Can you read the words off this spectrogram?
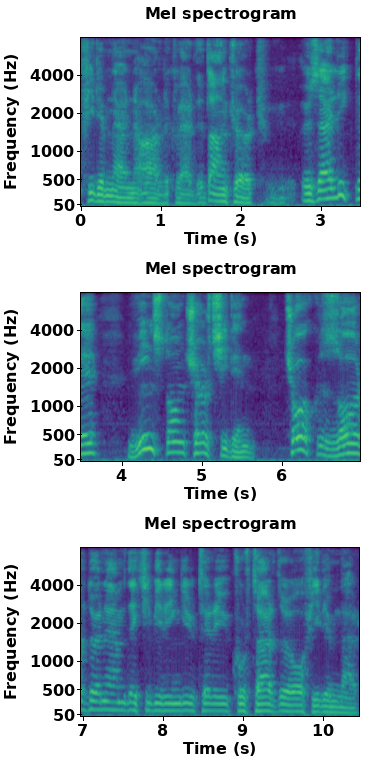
filmlerine ağırlık verdi. Dunkirk, özellikle Winston Churchill'in çok zor dönemdeki bir İngiltere'yi kurtardığı o filmler,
